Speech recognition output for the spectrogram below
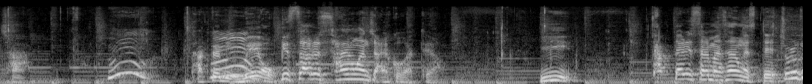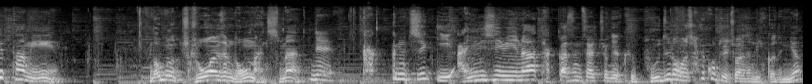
자 닭갈비 왜 어깨살을 사용한지 알 것 같아요. 이 닭다리살만 사용했을 때 쫄깃함이 너무 좋아하는 사람 너무 많지만 네. 가끔씩 이 안심이나 닭가슴살 쪽에 그 부드러운 살코기를 좋아하는 사람도 있거든요.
